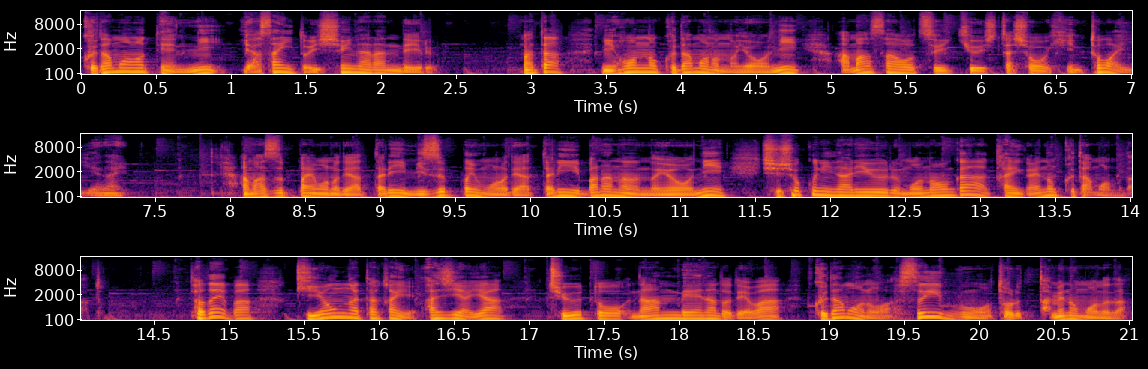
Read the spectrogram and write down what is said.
果物店に野菜と一緒に並んでいる。また日本の果物のように甘さを追求した商品とは言えない甘酸っぱいものであったり水っぽいものであったりバナナのように主食になりうるものが海外の果物だと例えば気温が高いアジアや中東南米などでは果物は水分を取るためのものだ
